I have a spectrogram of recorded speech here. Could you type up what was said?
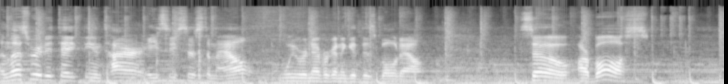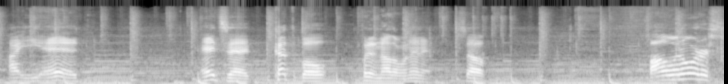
Unless we were to take the entire AC system out, we were never going to get this bolt out. So our boss, i.e. Ed, Ed said, cut the bolt, put another one in it. So, following orders.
